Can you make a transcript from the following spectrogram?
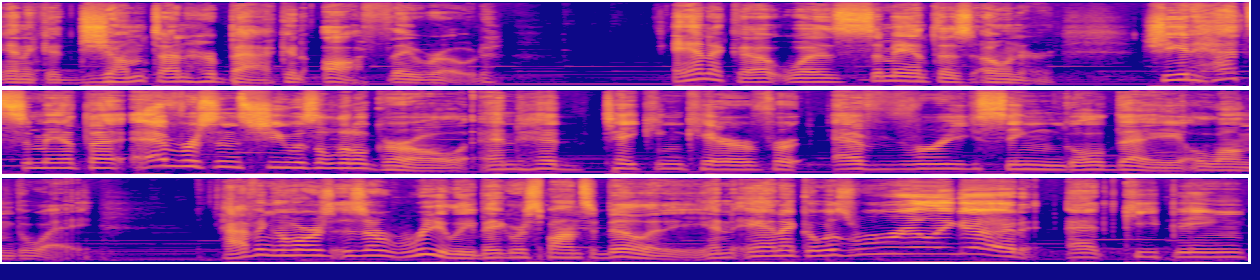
Anika jumped on her back and off they rode. Anika was Samantha's owner. She had had Samantha ever since she was a little girl and had taken care of her every single day along the way. Having a horse is a really big responsibility, and Anika was really good at keeping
